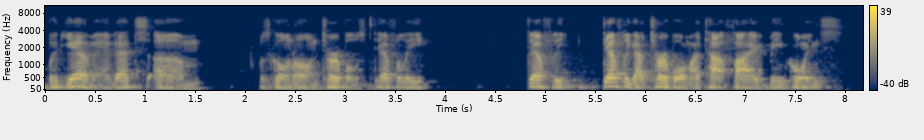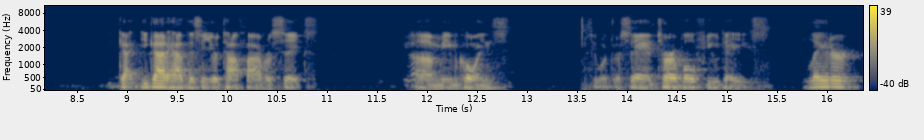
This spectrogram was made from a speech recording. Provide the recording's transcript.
but yeah, man, that's um what's going on. Turbo's definitely, definitely, definitely got Turbo on my top five meme coins. You got you got to have this in your top five or six uh, meme coins. See what they're saying. Turbo, a few days later.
